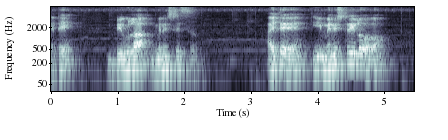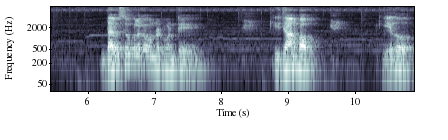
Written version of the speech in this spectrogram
అంటే బ్యూలా మినిస్ట్రీస్. అయితే ఈ మినిస్ట్రీలో దైవసేవకులుగా ఉన్నటువంటి ఈ జాన్ బాబు ఏదో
